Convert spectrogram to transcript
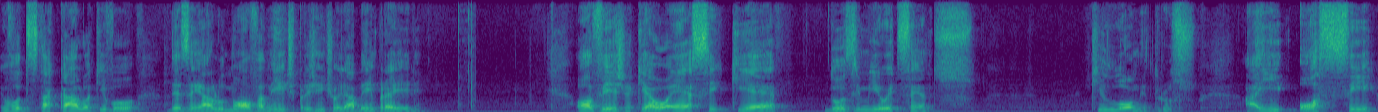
Eu vou destacá-lo aqui, vou desenhá-lo novamente para a gente olhar bem para ele. Ó, veja que é OS, que é 12.800 quilômetros. Aí OC,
